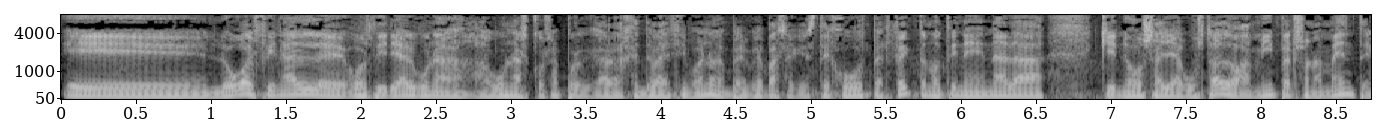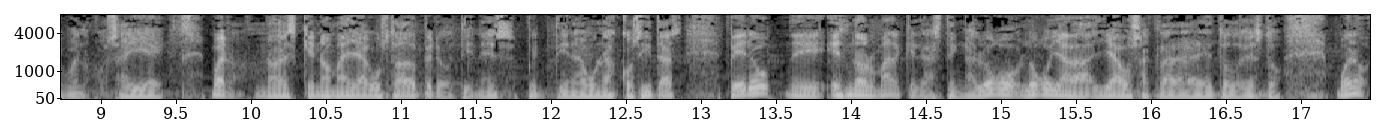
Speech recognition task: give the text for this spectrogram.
Eh, luego al final eh, os diré alguna, algunas cosas porque claro, la gente va a decir, bueno, pero ¿qué pasa? Que este juego es perfecto, no tiene nada que no os haya gustado. A mí personalmente, bueno, pues ahí, eh, bueno, no es que no me haya gustado, pero tienes, pues, tiene algunas cositas, pero eh, es normal que las tenga. Luego, luego ya, ya os aclararé todo esto. Bueno,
